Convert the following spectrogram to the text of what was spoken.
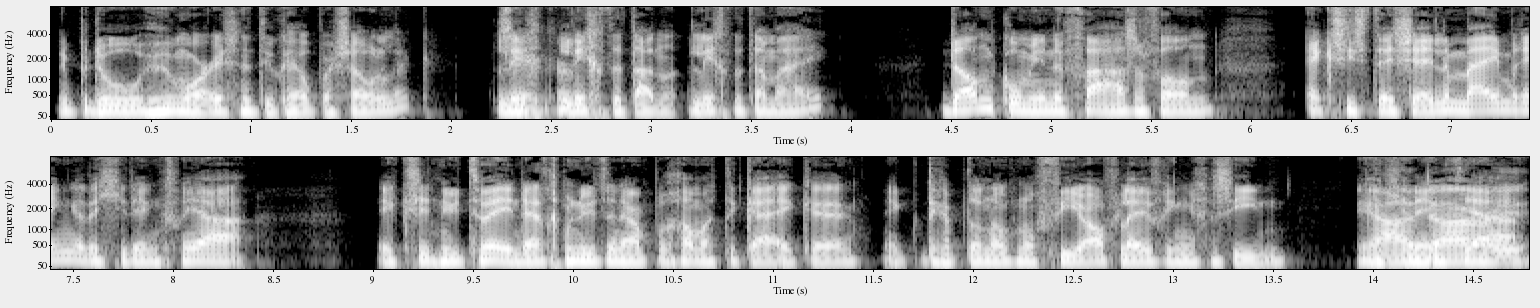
Ik bedoel, humor is natuurlijk heel persoonlijk. Ligt, ligt, het aan, ligt het aan mij? Dan kom je in de fase van existentiële mijmeringen. Dat je denkt van ja, ik zit nu 32 minuten naar een programma te kijken. Ik, ik heb dan ook nog vier afleveringen gezien. Ja, denkt, daar, ja.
